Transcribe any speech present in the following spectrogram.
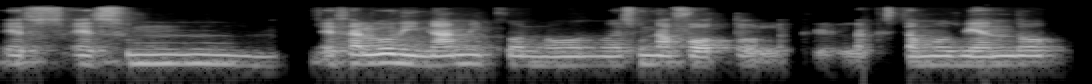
es, es, un, es algo dinámico, no, no es una foto la que, la que estamos viendo.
